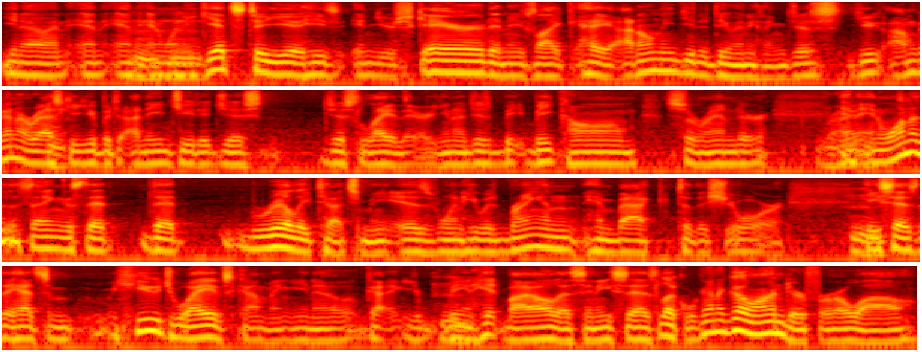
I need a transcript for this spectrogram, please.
You know, and, and, and, and when he Mhm. gets to you, he's and you're scared, and he's like, "Hey, I don't need you to do anything. Just you. I'm going to rescue you, but I need you to just just lay there. You know, just be, be calm, surrender." Right. And, and one of the things that that really touched me is when he was bringing him back to the shore. He says they had some huge waves coming. You know, got, you're Hmm. being hit by all this, and he says, "Look, we're going to go under for a while,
